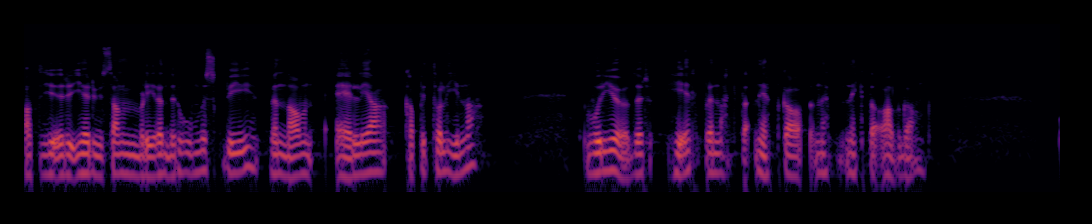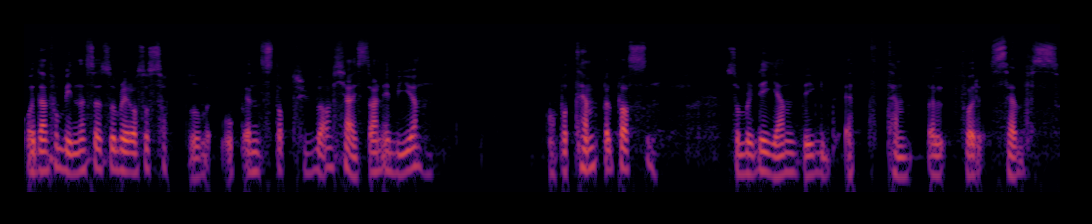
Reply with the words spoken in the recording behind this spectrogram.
At Jerusalem blir en romersk by ved navn Elia Capitolina, hvor jøder helt ble nekta, nekta, nekta adgang. Og I den forbindelse blir det også satt opp en statue av keiseren i byen. Og på tempelplassen blir det igjen bygd et tempel for Sevs.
